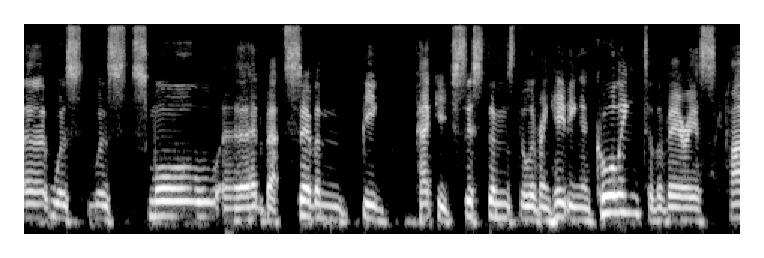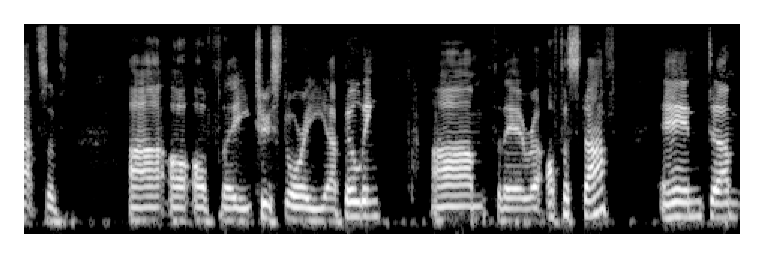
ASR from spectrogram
uh, was, was small, uh, had about seven big package systems delivering heating and cooling to the various parts of, of the two-story building um, for their office staff. And um,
